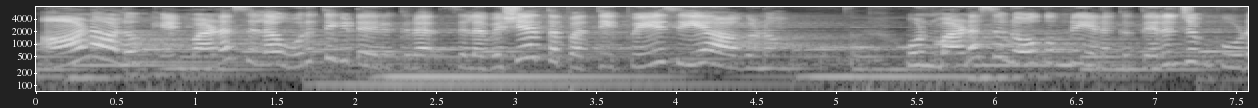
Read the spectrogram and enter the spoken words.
ஆனாலும் என் மனசுல உறுத்திக்கிட்டு இருக்கிற சில விஷயத்த பத்தி பேசியே ஆகணும். உன் மனசு நோகும்னு எனக்கு தெரிஞ்சும் கூட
